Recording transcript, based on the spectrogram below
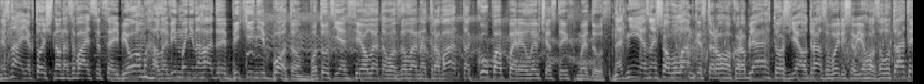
Не знаю, як точно називається цей біом, але він мені нагадує бікіні ботом, бо тут є фіолетово-зелена трава та купа переливчастих медуз. На дні я знайшов уламки старого корабля, тож я одразу вирішив його залутати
